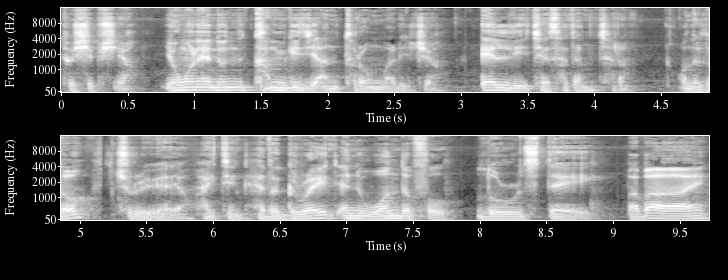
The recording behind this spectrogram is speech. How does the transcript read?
두십시오. 영혼의 눈 감기지 않도록 말이죠. 엘리 제사장처럼. 오늘도 주를 위하여 화이팅. Have a great and wonderful Lord's Day. Bye bye.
